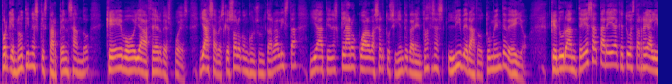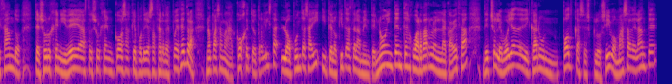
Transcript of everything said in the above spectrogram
porque no tienes que estar pensando qué voy a hacer después. Ya sabes que solo con consultar la lista ya tienes claro cuál va a ser tu siguiente tarea. Entonces has liberado tu mente de ello. Que durante esa tarea que tú estás realizando te surgen ideas, te surgen cosas que podrías hacer después, etcétera, no pasa nada. Cógete otra lista, lo apuntas ahí y te lo quitas de la mente. No intentes guardarlo en la cabeza. De hecho, le voy a dedicar un podcast exclusivo más adelante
